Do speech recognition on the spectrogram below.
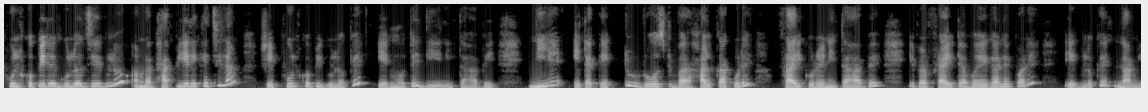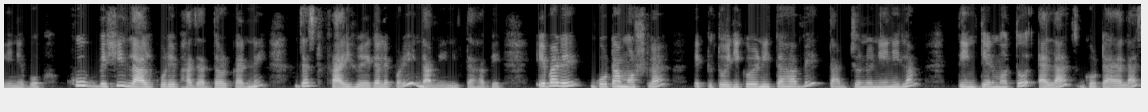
ফুলকপিরগুলো যেগুলো আমরা ভাপিয়ে রেখেছিলাম, সেই ফুলকপিগুলোকে এর মধ্যে দিয়ে নিতে হবে। নিয়ে এটাকে একটু রোস্ট বা হালকা করে ফ্রাই করে নিতে হবে। এবার ফ্রাইটা হয়ে গেলে পরে এগুলোকে নামিয়ে নেব। খুব বেশি লাল করে ভাজার দরকার নেই জাস্ট ফ্রাই হয়ে গেলে পরেই নামিয়ে নিতে হবে। এবারে গোটা মশলা একটু তৈরি করে নিতে হবে, তার জন্য নিয়ে নিলাম তিনটের মতো এলাচ, গোটা এলাচ,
